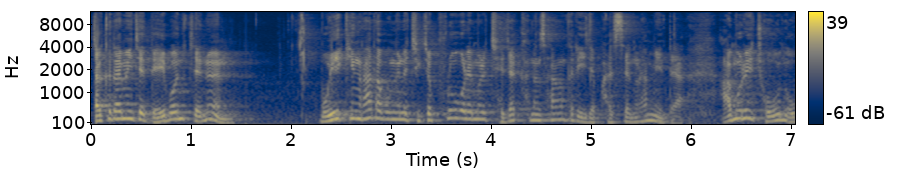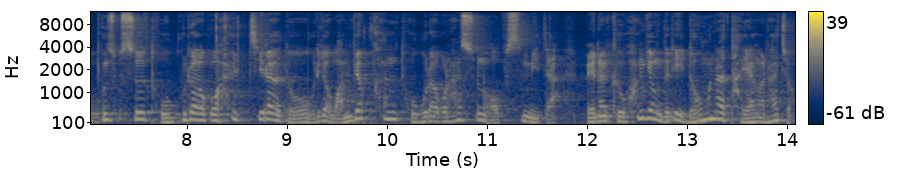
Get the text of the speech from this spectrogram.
자, 그 다음에 이제 네 번째는 모의해킹을 하다 보면 직접 프로그램을 제작하는 상황들이 이제 발생을 합니다. 아무리 좋은 오픈소스 도구라고 할지라도 우리가 완벽한 도구라고 할 수는 없습니다. 왜냐하면 그 환경들이 너무나 다양을 하죠.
